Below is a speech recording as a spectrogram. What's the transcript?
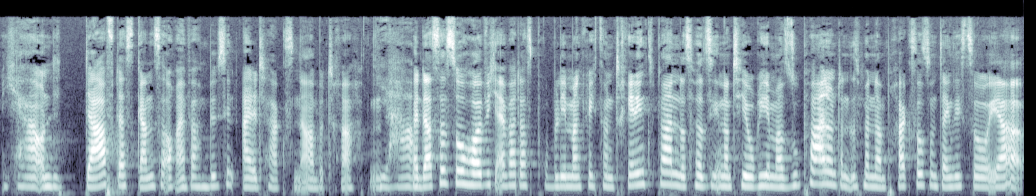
Ja, und darf das Ganze auch einfach ein bisschen alltagsnah betrachten. Ja. Weil das ist so häufig einfach das Problem. Man kriegt so einen Trainingsplan, das hört sich in der Theorie immer super an und dann ist man in der Praxis und denkt sich so, ja,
